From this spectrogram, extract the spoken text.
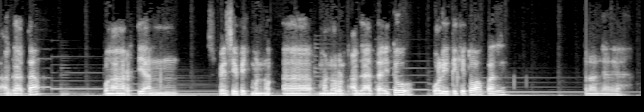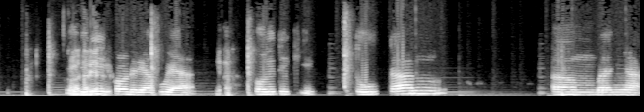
Agatha pengertian spesifik menur uh, menurut Agatha itu politik itu apa sih sebenarnya ya? Kalau Jadi dari, kalau dari aku ya, ya, politik itu kan um, banyak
